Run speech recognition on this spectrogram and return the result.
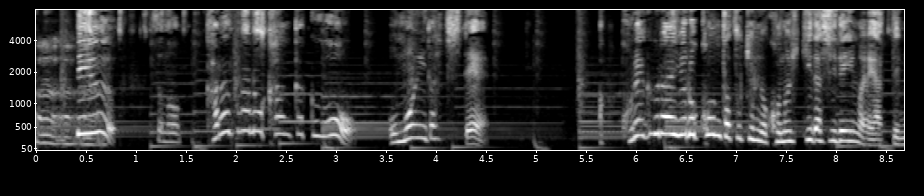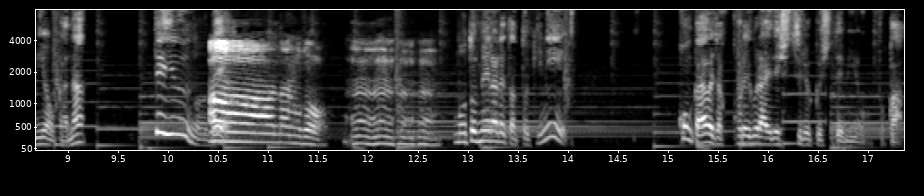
う。うんうんうんっていう、その、体の感覚を思い出して、あ、これぐらい喜んだ時のこの引き出しで今やってみようかなっていうので、ああ、なるほど。うんうんうんうん。求められた時に、今回はじゃあこれぐらいで出力してみようとか、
